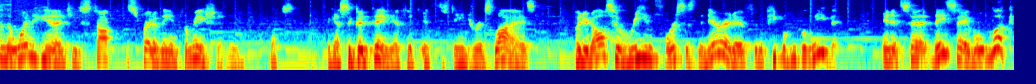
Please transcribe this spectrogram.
On the one hand, you stop the spread of the information, and that's I guess a good thing if, it, if it's dangerous lies but it also reinforces the narrative for the people who believe it. And it's uh, they say, well, look,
